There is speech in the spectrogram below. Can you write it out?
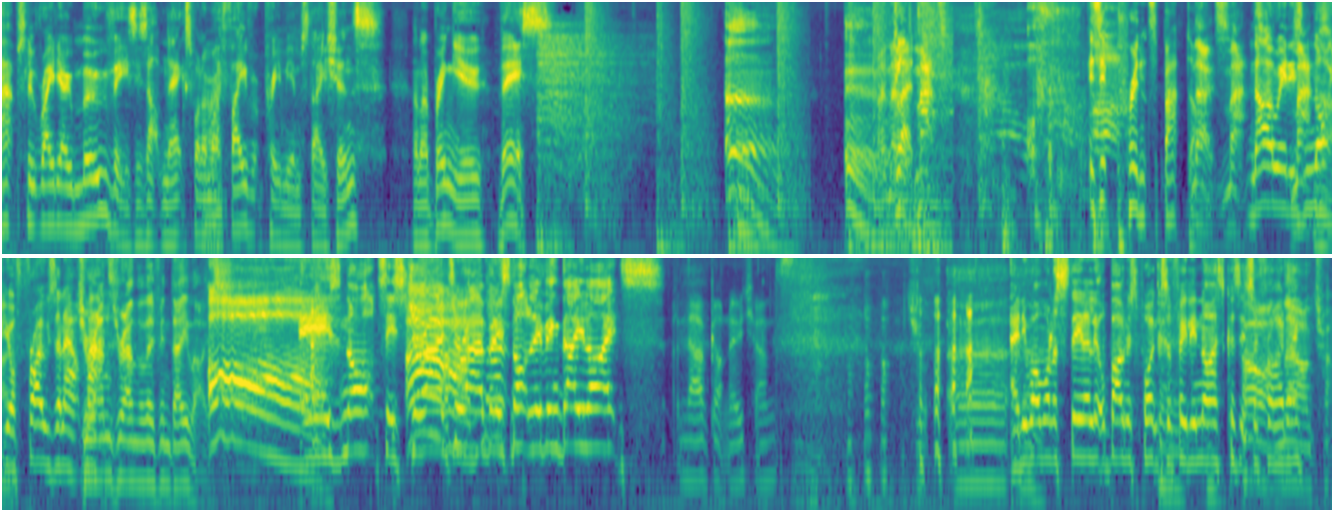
Absolute Radio Movies is up next, one of my favourite premium stations. And I bring you this. I know. Glenn. Matt. Is it Prince Bat No, Matt. No, it is Matt. not. You're frozen out, Duran Matt. Duran the Living Daylights. Oh! It is not. It's Duran Oh, Duran, but it's not Living Daylights. No, I've got no chance. Anyone want to steal a little bonus point because I'm feeling nice because it's oh, a Friday? No, I'm try-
